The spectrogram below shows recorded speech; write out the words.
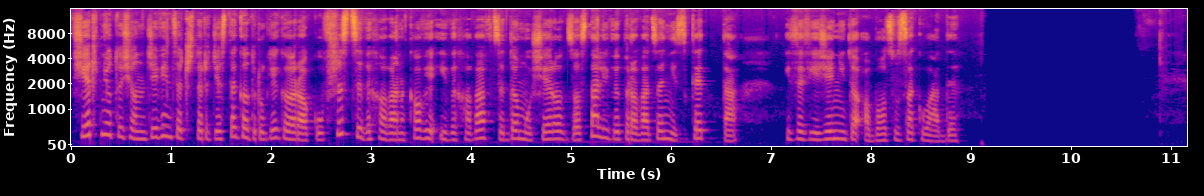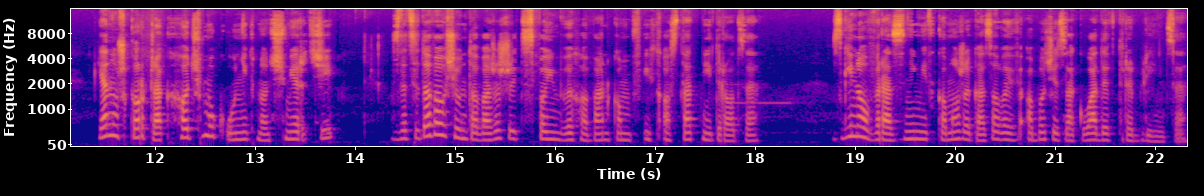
W sierpniu 1942 roku wszyscy wychowankowie i wychowawcy domu sierot zostali wyprowadzeni z getta i wywiezieni do obozu zagłady. Janusz Korczak, choć mógł uniknąć śmierci, zdecydował się towarzyszyć swoim wychowankom w ich ostatniej drodze. Zginął wraz z nimi w komorze gazowej w obozie zagłady w Treblince.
